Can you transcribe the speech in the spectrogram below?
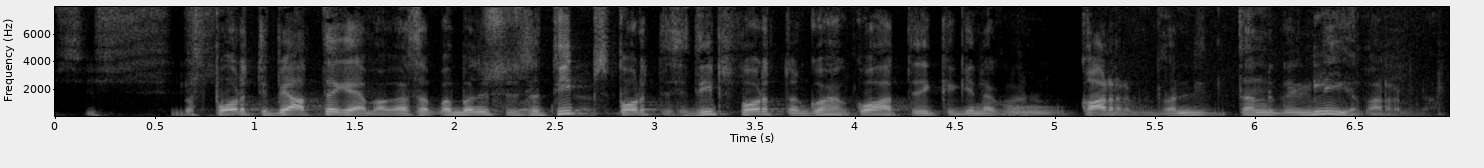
siis, siis.... no sporti peab tegema, aga sa, ma ütlesin seda tippsporti, see tippsport on kohe kohati ikkagi nagu karm, ta on, ta on liiga karm no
